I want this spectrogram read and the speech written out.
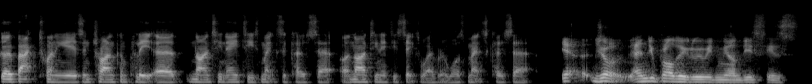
go back twenty years and try and complete a 1980s Mexico set or 1986 whatever it was Mexico set. Yeah, Joe, and you probably agree with me on this. Is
